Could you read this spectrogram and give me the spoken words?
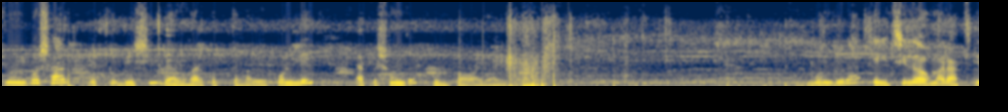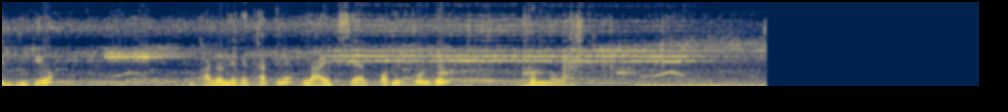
জৈব সার একটু বেশি ব্যবহার করতে হবে, করলেই এত সুন্দর ফুল পাওয়া যাবে বন্ধুরা এই ছিল আমার আজকের ভিডিও। ভালো লেগে থাকলে লাইক শেয়ার কমেন্ট করবেন। ধন্যবাদ।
